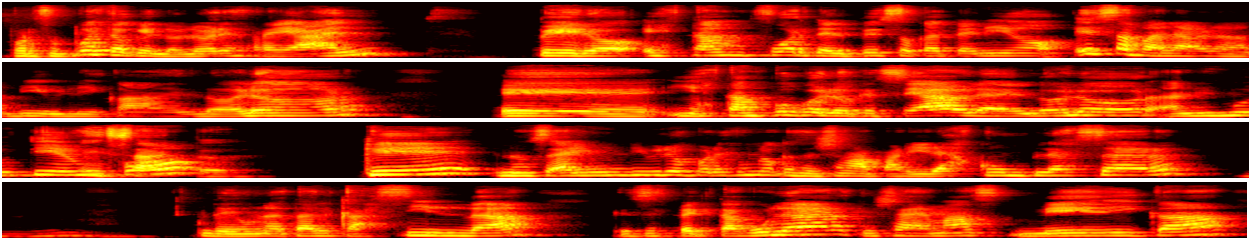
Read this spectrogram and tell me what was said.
por supuesto que el dolor es real, pero es tan fuerte el peso que ha tenido esa palabra bíblica del dolor, eh, y es tan poco lo que se habla del dolor al mismo tiempo, Exacto. Que, no sé, hay un libro, por ejemplo, que se llama Parirás con placer, de una tal Casilda, que es espectacular, que ella además médica,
